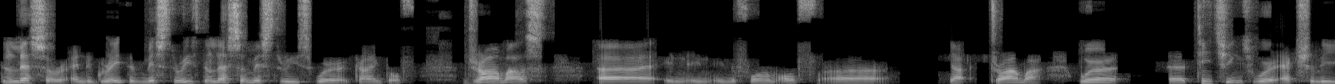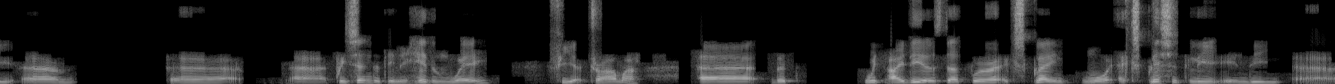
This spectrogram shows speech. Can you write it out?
the lesser and the greater mysteries. The lesser mysteries were kind of dramas uh, in, in in the form of uh, yeah drama, where uh, teachings were actually um, uh, uh, presented in a hidden way via drama, uh, but with ideas that were explained more explicitly in the uh,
